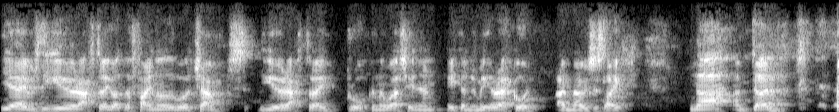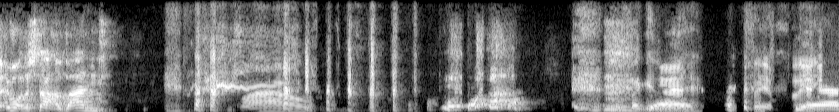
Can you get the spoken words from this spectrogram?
yeah, it was the year after I got the final of the world champs, the year after I'd broken the Welsh 800 meter record. And I was just like, nah, I'm done. I want to start a band wow. yeah. yeah.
